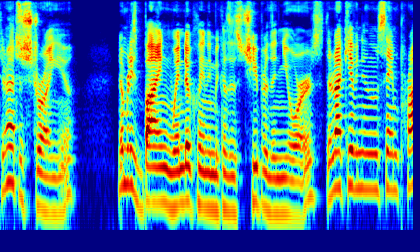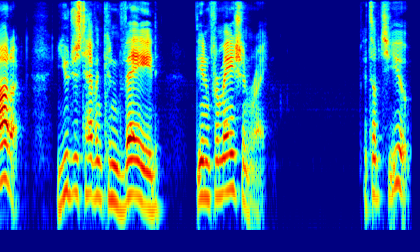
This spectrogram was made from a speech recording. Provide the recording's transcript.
They're not destroying you. Nobody's buying window cleaning because it's cheaper than yours. They're not giving you the same product. You just haven't conveyed the information right. It's up to you.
